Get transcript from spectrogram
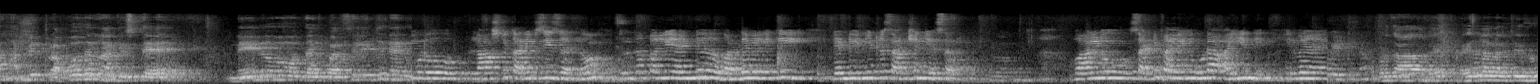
ఆహా, మీరు ప్రపోజల్ నాకు ఇస్తే నేను దాన్ని పరిశీలించి నేను ఇప్పుడు లాస్ట్ ఖరీఫ్ సీజన్లో దుర్గపల్లి అండ్ వరదవెల్లికి రెండు యూనిట్లు శాంక్షన్ చేశారు. వాళ్ళు సర్టిఫై కూడా అయ్యింది. ఇరవై ఇప్పుడు రైతులు అలా వచ్చారు.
